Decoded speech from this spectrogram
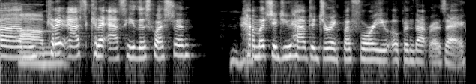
Um, can I Um, ask? Can I ask you this question? How much did you have to drink before you opened that rosé?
